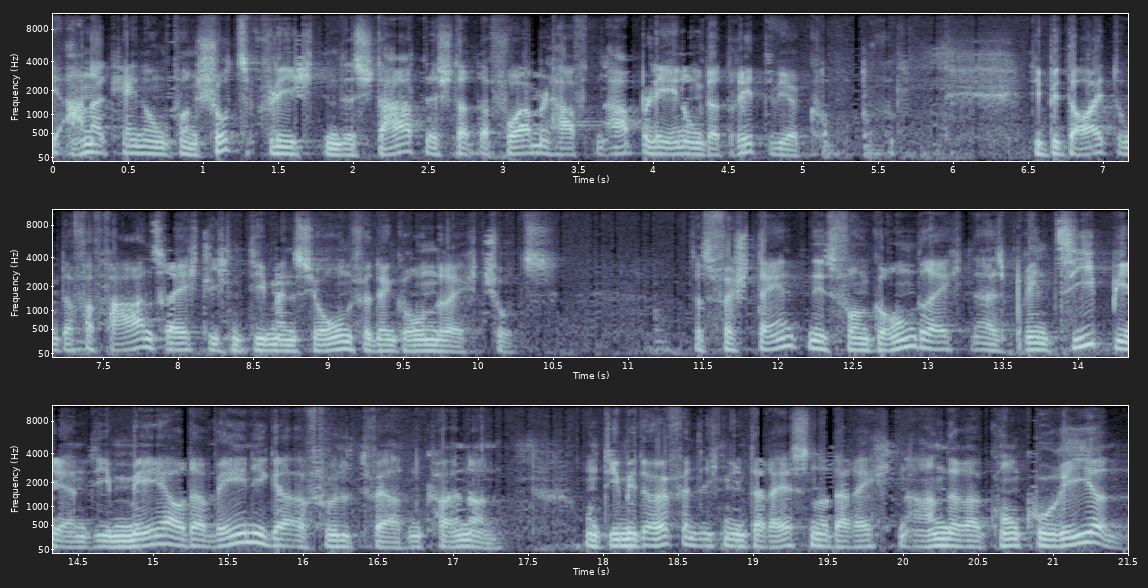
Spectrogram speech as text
Die Anerkennung von Schutzpflichten des Staates statt der formelhaften Ablehnung der Drittwirkung die Bedeutung der verfahrensrechtlichen Dimension für den Grundrechtsschutz. Das Verständnis von Grundrechten als Prinzipien, die mehr oder weniger erfüllt werden können und die mit öffentlichen Interessen oder Rechten anderer konkurrieren.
